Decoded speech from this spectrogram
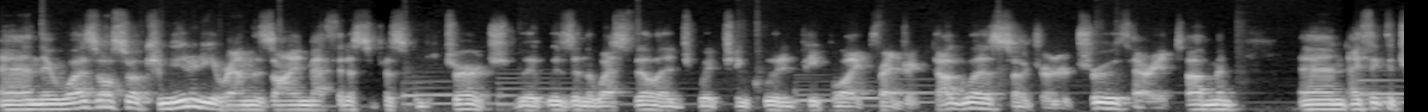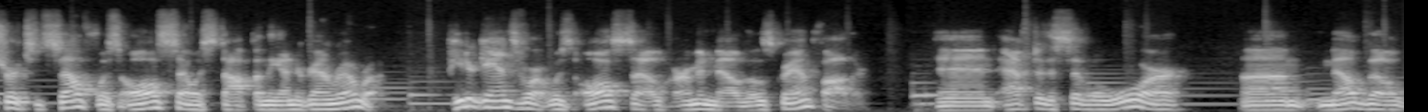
And there was also a community around the Zion Methodist Episcopal Church that was in the West Village, which included people like Frederick Douglass, Sojourner Truth, Harriet Tubman, and I think the church itself was also a stop on the Underground Railroad. Peter Gansevoort was also Herman Melville's grandfather. And after the Civil War, um, Melville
